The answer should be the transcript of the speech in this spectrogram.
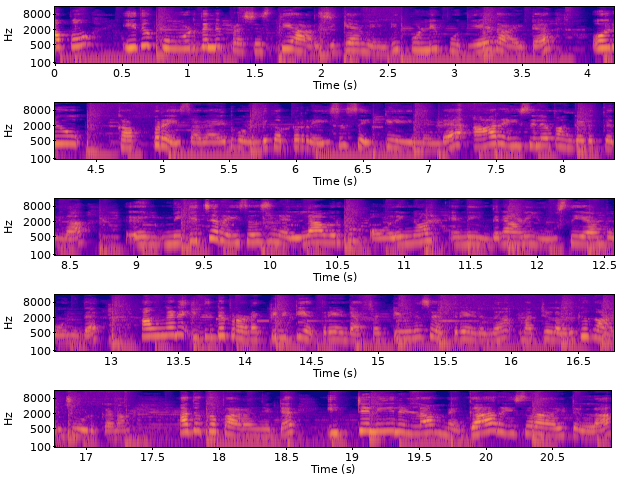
അപ്പോൾ ഇത് കൂടുതൽ പ്രശസ്തി ആർജിക്കാൻ വേണ്ടി പുള്ളി പുതിയതായിട്ട് ഒരു കപ്പ് റേസ് അതായത് വേൾഡ് കപ്പ് റേസ് സെറ്റ് ചെയ്യുന്നുണ്ട്. ആ റേസിൽ പങ്കെടുക്കുന്ന മികച്ച റേസേഴ്സിന് എല്ലാവർക്കും ഓൾ ഇൻ ഓൾ എന്ന ഇന്ധനമാണ് യൂസ് ചെയ്യാൻ പോകുന്നത്. അങ്ങനെ ഇതിന്റെ പ്രൊഡക്ടിവിറ്റി എത്രയുണ്ട് എഫക്റ്റീവ്നെസ് എത്രയുണ്ടെന്ന് മറ്റുള്ളവർക്ക് കാണിച്ചു കൊടുക്കണം. അതൊക്കെ പറഞ്ഞിട്ട് ഇറ്റലിയിലുള്ള മെഗാ റേസർ ആയിട്ടുള്ള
